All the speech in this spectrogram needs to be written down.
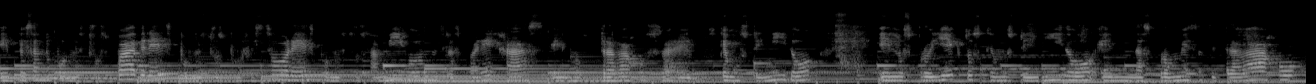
empezando por nuestros padres, por nuestros profesores, por nuestros amigos, nuestras parejas, en los trabajos eh, que hemos tenido, en los proyectos que hemos tenido, en las promesas de trabajo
